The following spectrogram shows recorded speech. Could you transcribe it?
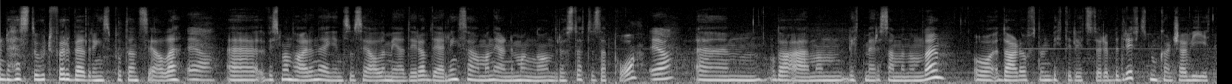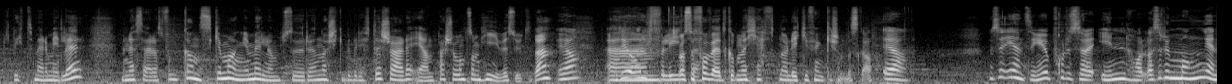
er det stort forbedringspotensial. Ja. Uh, hvis man har en egen sosiale medier-avdeling, så har man gjerne mange andre å støtte seg på. ja. Um, og da er man litt mer sammen om det. Og da er det ofte en bitte litt større bedrift som kanskje har viet litt mer midler. Men jeg ser at for ganske mange mellomstore norske bedrifter så er det én person som hives ut i det. ja. Det er Ehm, og så får vedkommende kjeft når det ikke funker som det skal. Men så én ting er å produsere innhold. Altså Det er mange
